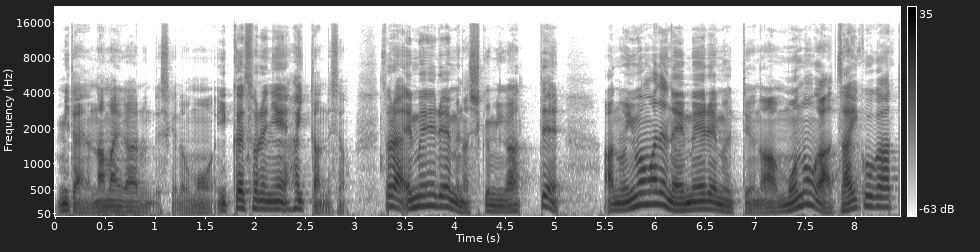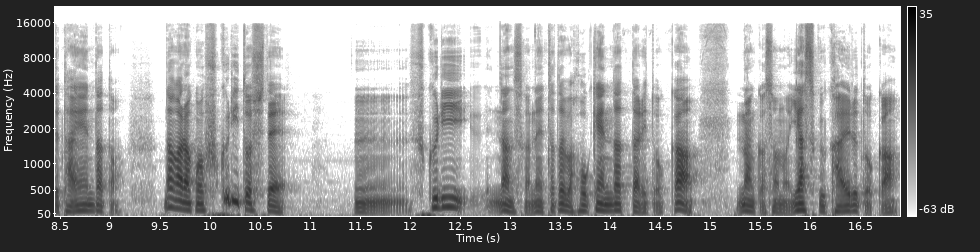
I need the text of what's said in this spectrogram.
みたいな名前があるんですけども、一回それに入ったんですよ。それは MLM の仕組みがあって、あの、今までの MLM っていうのは、物が在庫があって大変だと。だから、この福利として、うん、福利なんですかね、例えば保険だったりとか、なんかその安く買えるとか、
